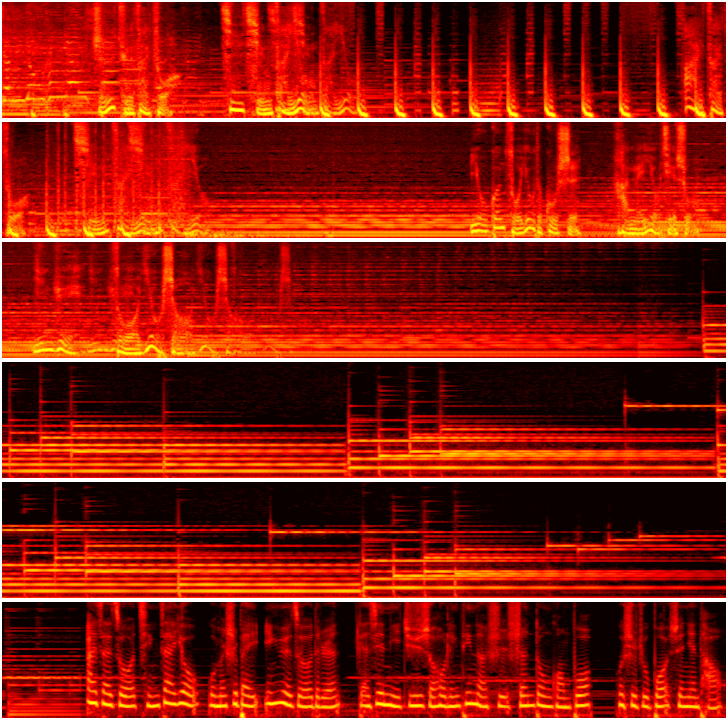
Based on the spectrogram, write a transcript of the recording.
像永恒燃烧。直觉在左，激情在右。爱在左，情在右。有关左右的故事还没有结束，音乐。左右手。在左，情在右。我们是被音乐左右的人。感谢你继续守候聆听的是生动广播，我是主播薛念桃。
